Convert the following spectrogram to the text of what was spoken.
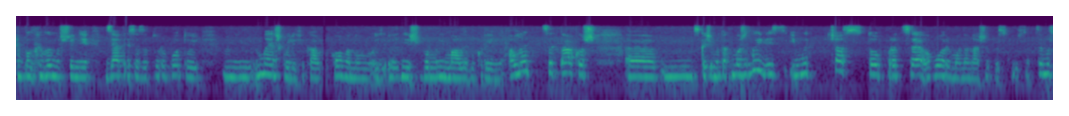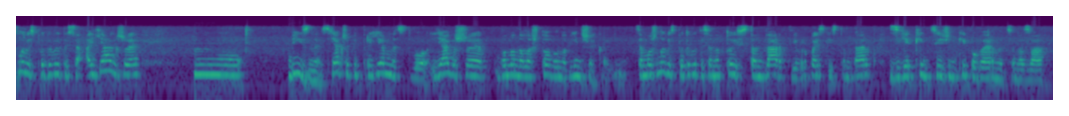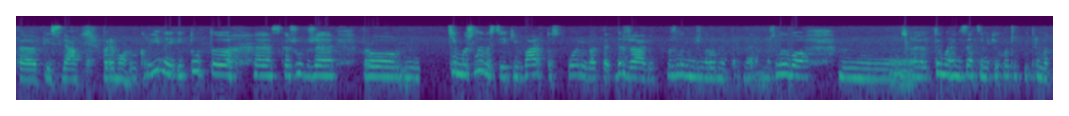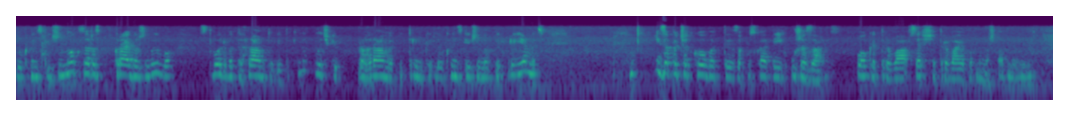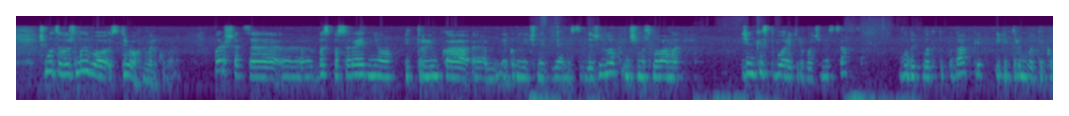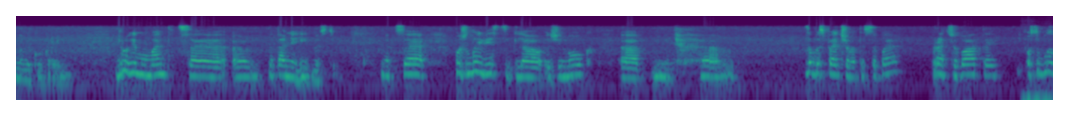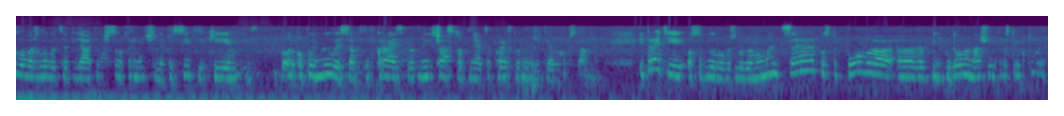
були вимушені взятися за ту роботу менш кваліфіковану, е, ніж вони мали в Україні. Але це також, е, скажімо так, можливість, і ми часто про це говоримо на наших дискусіях. Це можливість подивитися, а як же. Бізнес, як же підприємництво, як же воно налаштовано в інших країнах? Це можливість подивитися на той стандарт, європейський стандарт, з яким ці жінки повернуться назад е, після перемоги України. І тут е, е, скажу вже про ті можливості, які варто створювати державі, можливо, міжнародним партнерам, можливо, тим організаціям, які хочуть підтримати українських жінок. Зараз вкрай важливо створювати грантові такі невеличкі програми підтримки для українських жінок-підприємець і започатковувати, запускати їх уже зараз, поки трива, все ще триває повномасштабна війна. Чому це важливо з трьох міркувань? Перше, це е, безпосередньо підтримка е, економічної діяльності для жінок. Іншими словами, жінки створять робочі місця, будуть платити податки і підтримувати економіку України. Другий момент це е, питання гідності. Це можливість для жінок е, е, забезпечувати себе, працювати. Особливо важливо це для тимчасово переміщених осіб, які опинилися в вкрай складних, часто опиняються в вкрай складних життєвих обставинах. І третій особливо важливий момент це поступова е, відбудова нашої інфраструктури,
